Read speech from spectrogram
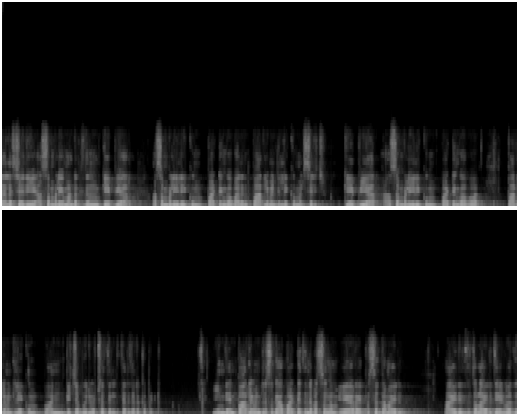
തലശ്ശേരി അസംബ്ലി മണ്ഡലത്തിൽ നിന്നും കെ പി ആർ അസംബ്ലിയിലേക്കും പാട്യം പാർലമെന്റിലേക്കും മത്സരിച്ചു. കെ പി ആർ അസംബ്ലിയിലേക്കും പാട്യം പാർലമെന്റിലേക്കും വൻപിച്ച ഭൂരിപക്ഷത്തിൽ തെരഞ്ഞെടുക്കപ്പെട്ടു. ഇന്ത്യൻ പാർലമെന്റിൽ സഖാ പാട്യത്തിന്റെ പ്രസംഗം ഏറെ പ്രസിദ്ധമായിരുന്നു. ആയിരത്തി തൊള്ളായിരത്തി എഴുപത്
